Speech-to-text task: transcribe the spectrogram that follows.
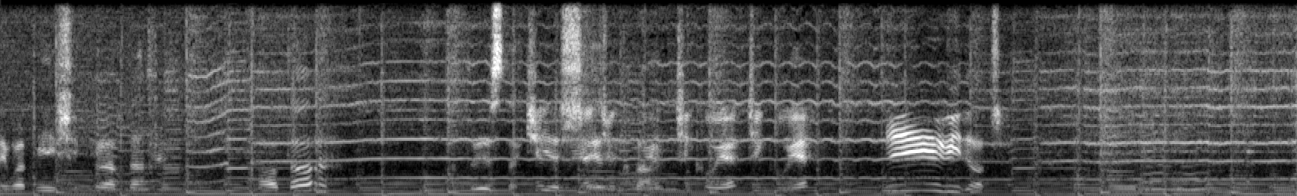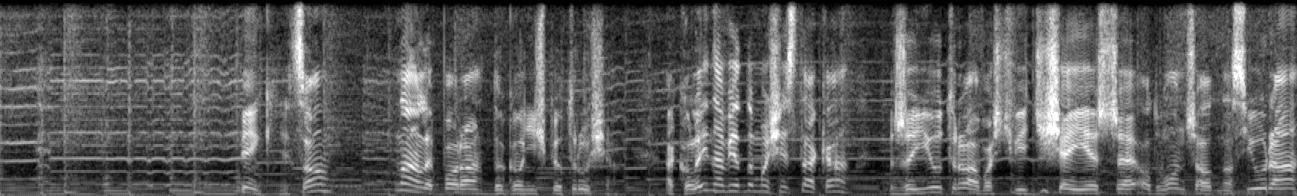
najładniejszy, prawda? Motor. A tu jest taki jeszcze jeden pan. Dziękuję, dziękuję. I widoczek. Pięknie, co? No ale pora dogonić Piotrusia. A kolejna wiadomość jest taka, że jutro, a właściwie dzisiaj jeszcze, odłącza od nas Jura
